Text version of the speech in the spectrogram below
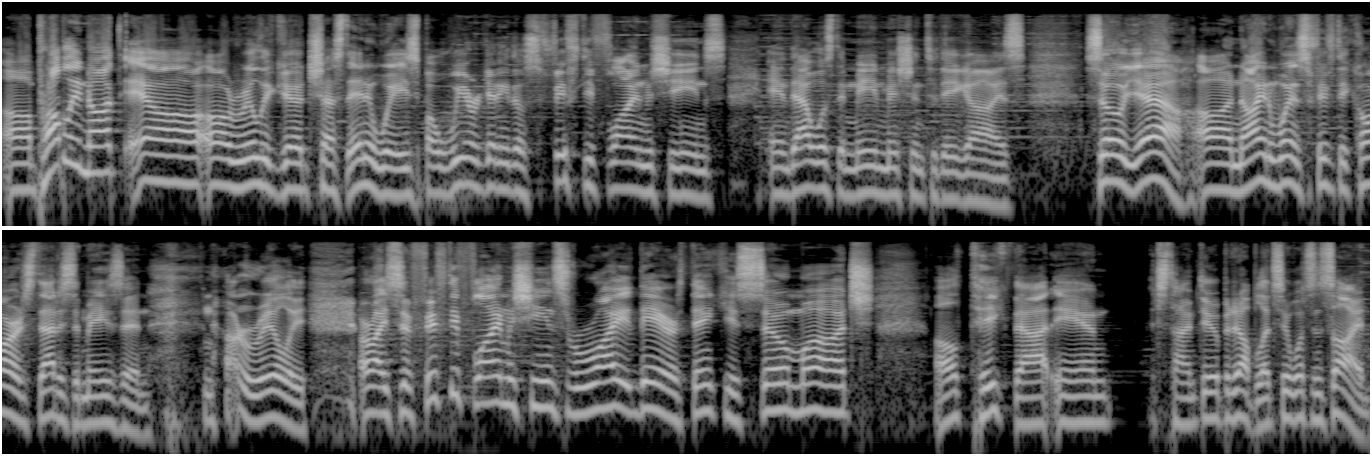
Uh, probably not uh, a really good chest anyways, but we are getting those 50 flying machines, and that was the main mission today, guys. So yeah, uh, nine wins, 50 cards. That is amazing. Not really. All right, so 50 flying machines right there. Thank you so much. I'll take that, and it's time to open it up. Let's see what's inside.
